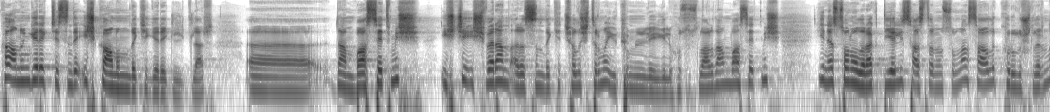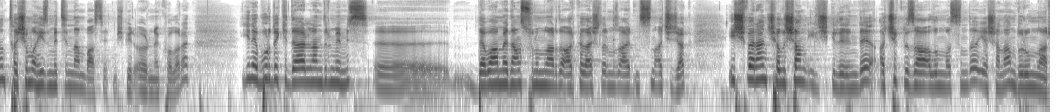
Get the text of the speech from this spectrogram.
Kanun gerekçesinde iş kanunundaki gerekliliklerden bahsetmiş, işçi işveren arasındaki çalıştırma yükümlülüğü ilgili hususlardan bahsetmiş. Yine son olarak diyaliz hastalarına sunulan sağlık kuruluşlarının taşıma hizmetinden bahsetmiş bir örnek olarak. Yine buradaki değerlendirmemiz devam eden sunumlarda arkadaşlarımız ayrıntısını açacak. İşveren çalışan ilişkilerinde açık rıza alınmasında yaşanan durumlar.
